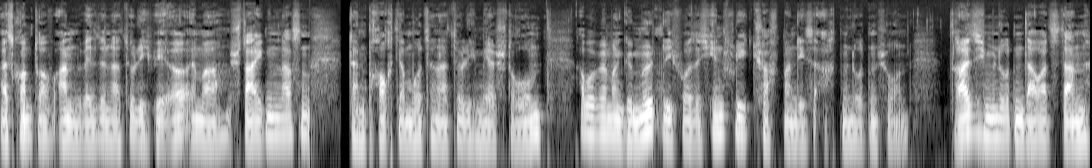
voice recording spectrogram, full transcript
Es kommt darauf an, wenn Sie natürlich wie irr immer steigen lassen, dann braucht der Motor natürlich mehr Strom. Aber wenn man gemütlich vor sich hinfliegt, schafft man diese acht Minuten schon. 30 Minuten dauert es dann,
